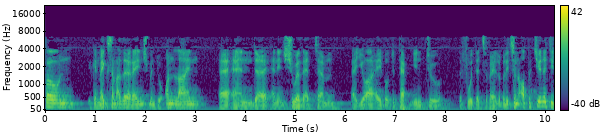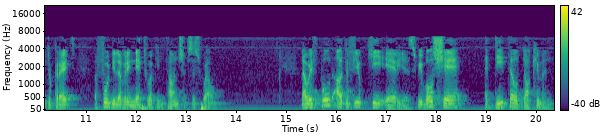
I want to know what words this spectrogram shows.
phone, you can make some other arrangement, do online, uh, and uh, and ensure that um, uh, you are able to tap into the food that's available. It's an opportunity to create a food delivery network in townships as well. Now we've pulled out a few key areas. We will share a detailed document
